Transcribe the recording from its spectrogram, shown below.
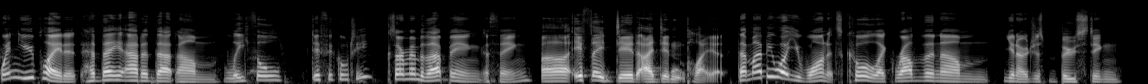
When you played it, had they added that um lethal difficulty? Because I remember that being a thing. Uh, if they did, I didn't play it. That might be what you want. It's cool. Like rather than um, you know, just boosting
